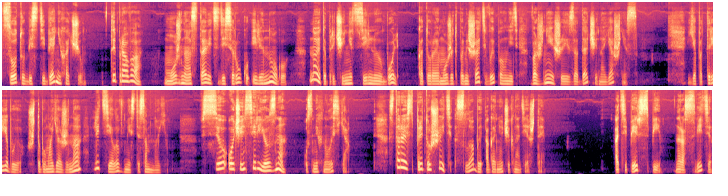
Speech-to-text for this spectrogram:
Цоту без тебя не хочу. Ты права. Можно оставить здесь руку или ногу, но это причинит сильную боль, которая может помешать выполнить важнейшие задачи на Яшнис. Я потребую, чтобы моя жена летела вместе со мной. Все очень серьезно, усмехнулась я стараясь притушить слабый огонечек надежды. «А теперь спи. На рассвете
